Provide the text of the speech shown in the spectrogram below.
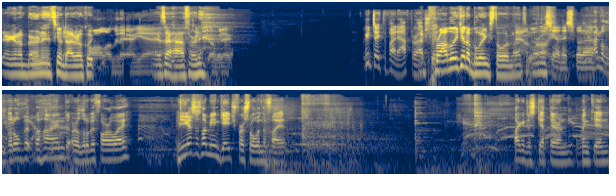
They're gonna burn it. It's gonna die real quick. All over there, yeah. It's at half already. Over there. We can take the fight after. I probably could have blink stolen that. Down, To be we're all honest. They split up. I'm a little bit behind or a little bit far away. If you guys just let me engage first, we'll win the fight. I can just get there and blink in.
